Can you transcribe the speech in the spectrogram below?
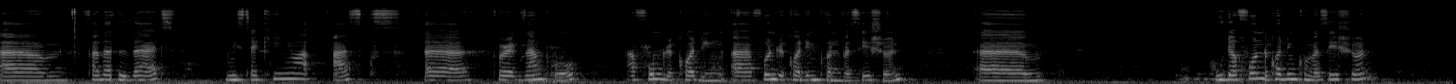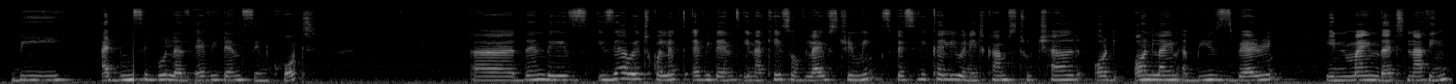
Um, further to that, Mr. Kinywa asks, uh, for example, a phone recording, a phone recording conversation. Um, would a phone recording conversation be admissible as evidence in court? Uh, then there is, is there a way to collect evidence in a case of live streaming, specifically when it comes to child or online abuse bearing in mind that nothing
